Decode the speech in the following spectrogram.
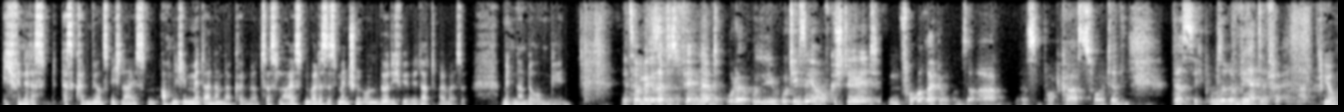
ich finde, das, das können wir uns nicht leisten. Auch nicht im Miteinander können wir uns das leisten, weil das ist menschenunwürdig, wie wir da teilweise miteinander umgehen. Jetzt haben wir gesagt, es verändert oder die Hypothese ja aufgestellt in Vorbereitung unserer Podcasts heute, dass sich unsere Werte verändern. Ja,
